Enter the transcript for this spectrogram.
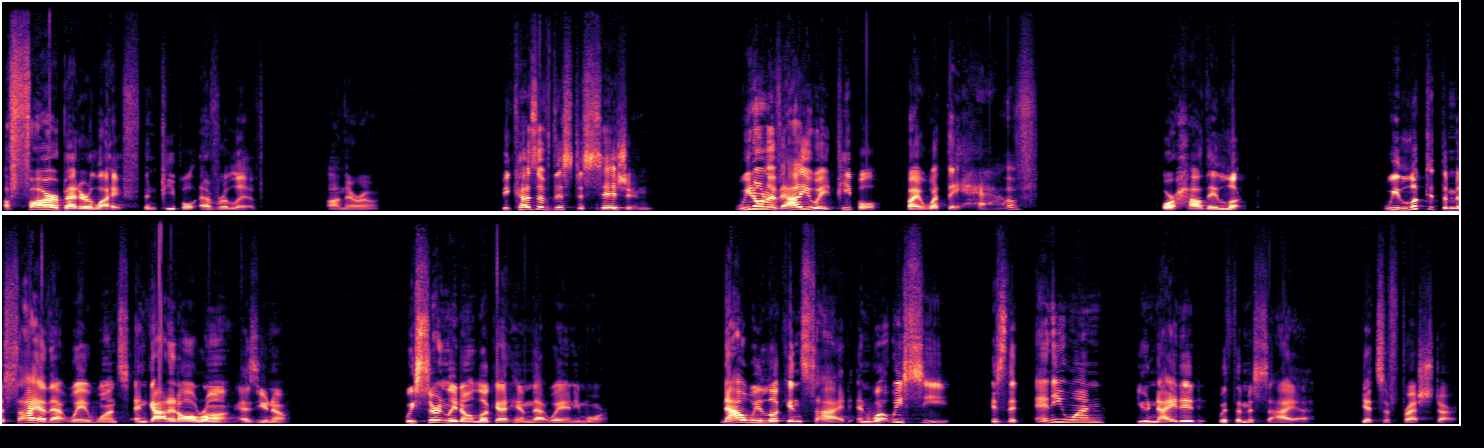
a far better life than people ever lived on their own. Because of this decision, we don't evaluate people by what they have or how they look. We looked at the Messiah that way once and got it all wrong, as you know. We certainly don't look at him that way anymore. Now we look inside, and what we see is that anyone united with the Messiah gets a fresh start,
